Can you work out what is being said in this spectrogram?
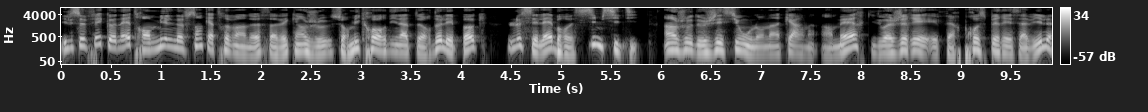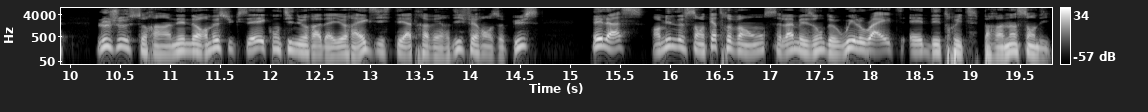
il se fait connaître en 1989 avec un jeu sur micro-ordinateur de l'époque, le célèbre SimCity. Un jeu de gestion où l'on incarne un maire qui doit gérer et faire prospérer sa ville. Le jeu sera un énorme succès et continuera d'ailleurs à exister à travers différents opus. Hélas, en 1991, la maison de Will Wright est détruite par un incendie.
